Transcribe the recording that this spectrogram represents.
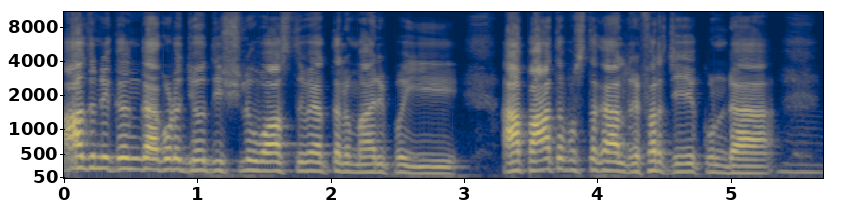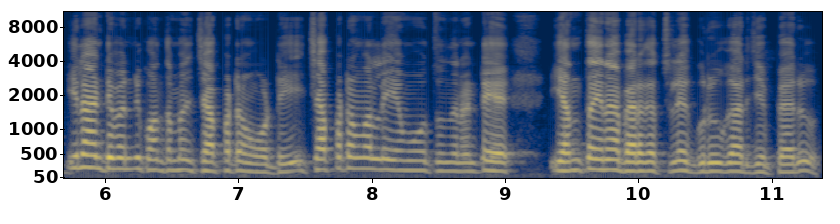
ఆధునికంగా కూడా జ్యోతిష్యులు వాస్తువేత్తలు మారిపోయి ఆ పాత పుస్తకాలు రిఫర్ చేయకుండా ఇలాంటివన్నీ కొంతమంది చెప్పటం ఒకటి. చెప్పటం వల్ల ఏమవుతుందనంటే ఎంతైనా పెరగచ్చులే గురువు గారు చెప్పారు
